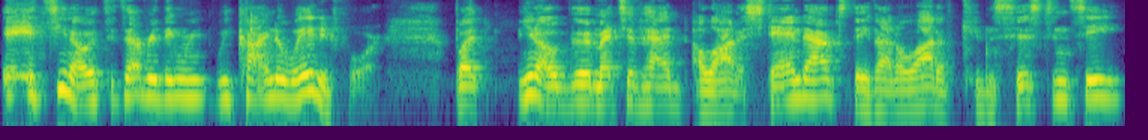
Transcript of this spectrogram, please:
it's you know it's it's everything we, we kind of waited for. But you know the Mets have had a lot of standouts. They've had a lot of consistency.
